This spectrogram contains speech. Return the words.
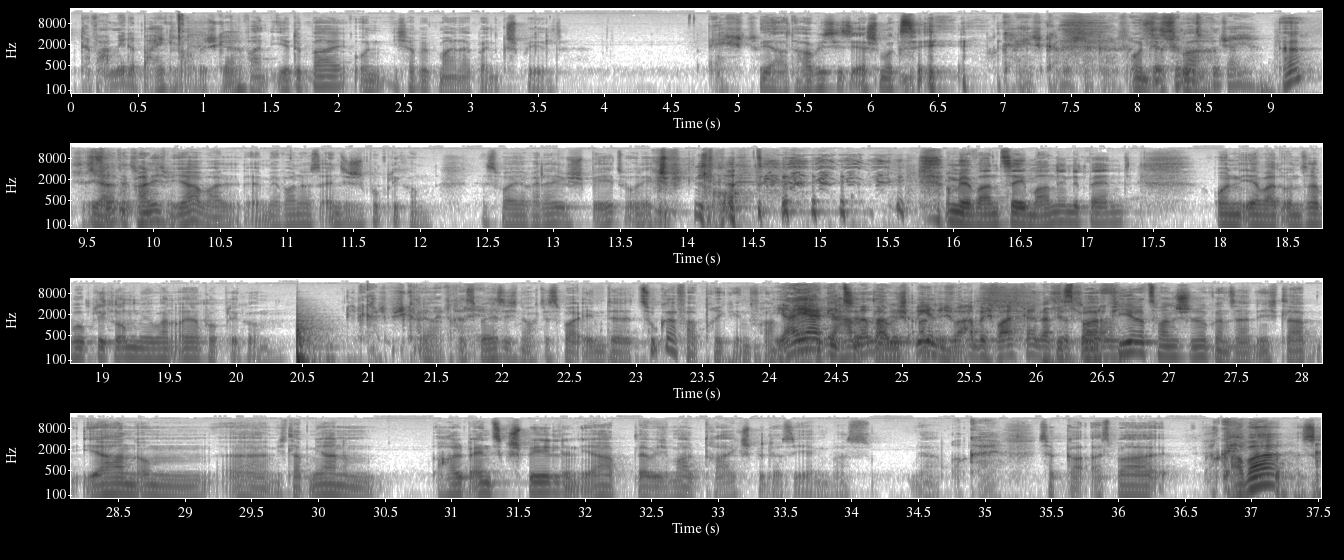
Da war mir dabei, glaube ich, gell? Da waren ihr dabei und ich habe mit meiner Band gespielt. Echt? Ja, da habe ich sie das erste Mal gesehen. Okay, ich kann mich da gar nicht Und das das war, 25 Jahre? Hä? Ist das Ja, da 25? kann ich, ja, weil äh, wir waren das endliche Publikum. Das war ja relativ spät, wo ihr gespielt habt. und wir waren zehn Mann in der Band. Und ihr wart unser Publikum, wir waren euer Publikum. Da kann ich mich gar Ja, nicht das weiß ich noch. Das war in der Zuckerfabrik in Frankreich. Ja, ja, Die da haben wir mal gespielt. Ich war, aber ich weiß gar nicht, dass das, Das so war lange- 24 Stunden Konzert. Ich glaube, ihr habt um, äh, ich glaube, wir haben um halb eins gespielt und ihr habt, glaube ich, um halb drei gespielt oder so irgendwas. Ja. Okay. Gar, es war, aber es,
